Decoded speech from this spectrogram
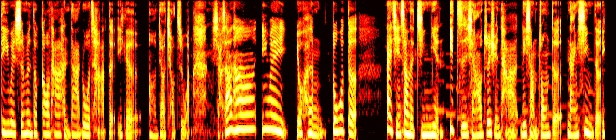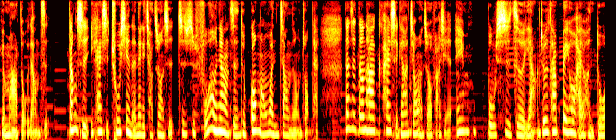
地位、身份都高他很大落差的一个，嗯，叫乔治王。小沙他因为有很多的爱情上的经验，一直想要追寻他理想中的男性的一个 model 这样子。当时一开始出现的那个乔治王是，就是符合那样子就光芒万丈的那种状态，但是当他开始跟他交往之后，发现，哎。不是这样，就是他背后还有很多，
